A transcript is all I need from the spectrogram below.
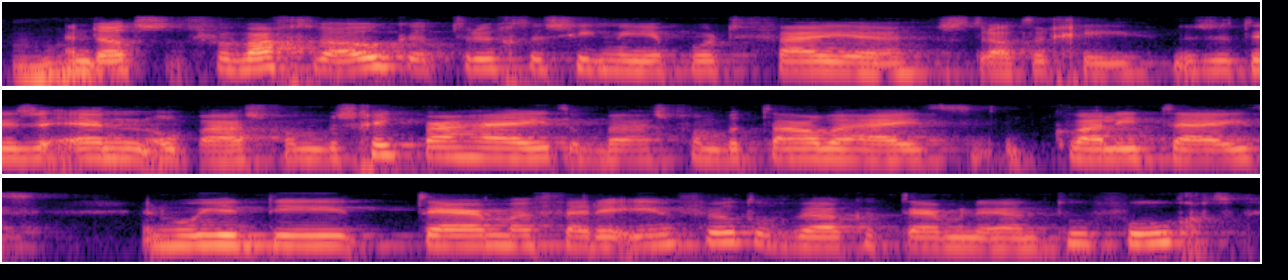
Mhm. En dat verwachten we ook terug te zien in je portefeuille-strategie. Dus het is en op basis van beschikbaarheid, op basis van betaalbaarheid, op kwaliteit. En hoe je die termen verder invult of welke termen er aan toevoegt.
